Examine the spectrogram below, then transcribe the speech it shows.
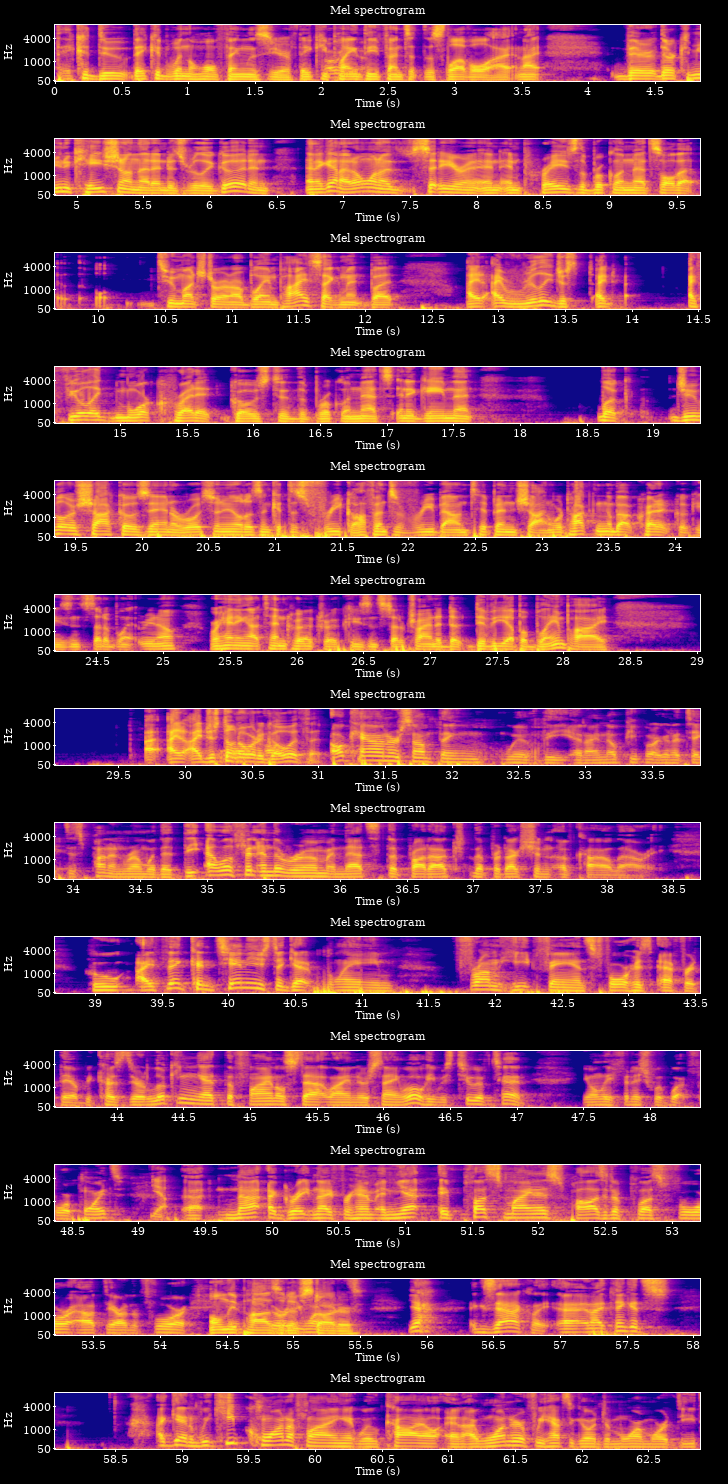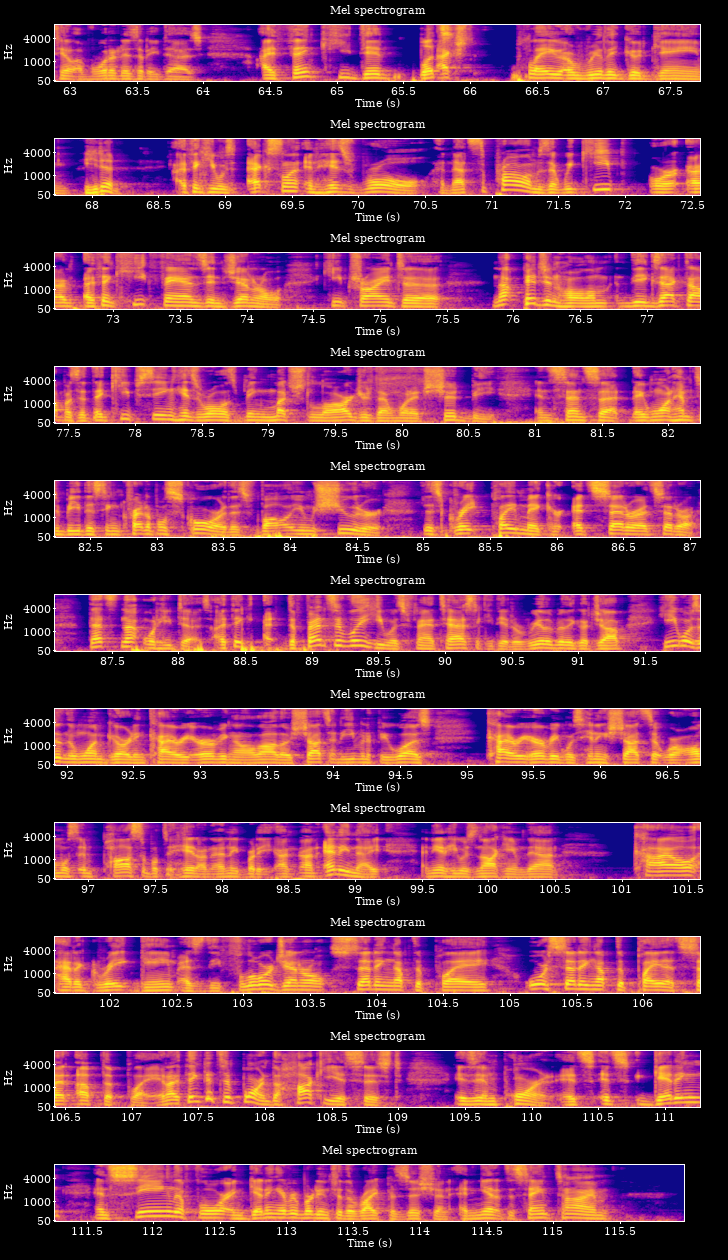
They could do. They could win the whole thing this year if they keep oh, playing Oh, yeah. defense at this level. I, and I, their their communication on that end is really good. And and again, I don't want to sit here and, and praise the Brooklyn Nets all that too much during our blame pie segment, but I, I really just I I feel like more credit goes to the Brooklyn Nets in a game that look, Jimmy Butler's shot goes in, or Royce O'Neale doesn't get this freak offensive rebound tip in shot, and we're talking about credit cookies instead of blame. You know, we're handing out ten credit cookies instead of trying to d- divvy up a blame pie. I, I just don't know where to go with it. I'll counter something with the, and I know people are going to take this pun and run with it. The elephant in the room, and that's the product, the production of Kyle Lowry, who I think continues to get blame from Heat fans for his effort there because they're looking at the final stat line. They're saying, "Whoa, he was two of ten. He only finished with what four points? Yeah. uh, not a great night for him, and yet a plus minus positive plus four out there on the floor. Only positive positive starter. minutes. Yeah, exactly. Uh, and I think it's again, we keep quantifying it with Kyle, and I wonder if we have to go into more and more detail of what it is that he does. I think he did Let's- actually play a really good game. He did. I think he was excellent in his role, and that's the problem is that we keep, or uh, I think Heat fans in general keep trying to not pigeonhole him. The exact opposite. They keep seeing his role as being much larger than what it should be, in the sense that they want him to be this incredible scorer, this volume shooter, this great playmaker, et cetera, et cetera. That's not what he does. I think uh, defensively he was fantastic. He did a really, really good job. He wasn't the one guarding Kyrie Irving on a lot of those shots, and even if he was. Kyrie Irving was hitting shots that were almost impossible to hit on anybody on, on any night, and yet he was knocking him down. Kyle had a great game as the floor general, setting up the play or setting up the play that set up the play. And I think that's important. The hockey assist is important. It's it's getting and seeing the floor and getting everybody into the right position. And yet at the same time,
